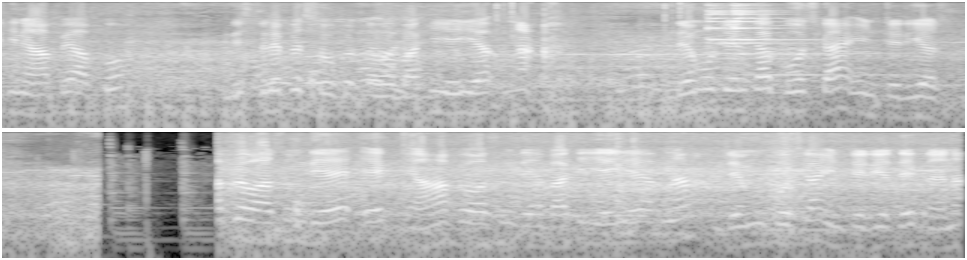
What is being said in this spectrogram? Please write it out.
लेकिन यहाँ पे आपको डिस्प्ले पे शो करता होगा बाकी यही है डेमो ट्रेन का कोच का इंटीरियर यहाँ पे वॉशरूम दिया है, एक यहाँ पे वॉशरूम दिया है, बाकी यही है अपना डेमू कोच का इंटीरियर देख रहे हैं ना।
